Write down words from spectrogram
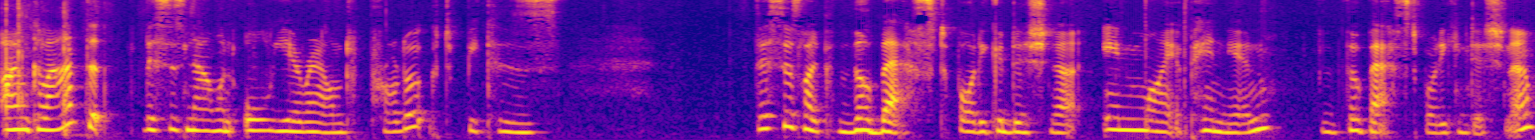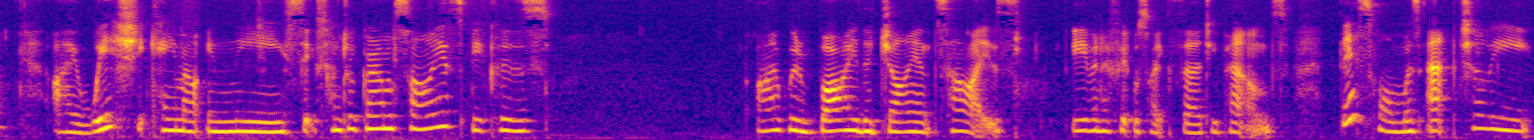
I'm glad that this is now an all year round product because this is like the best body conditioner in my opinion the best body conditioner. I wish it came out in the 600 gram size because I would buy the giant size even if it was like 30 pounds. This one was actually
